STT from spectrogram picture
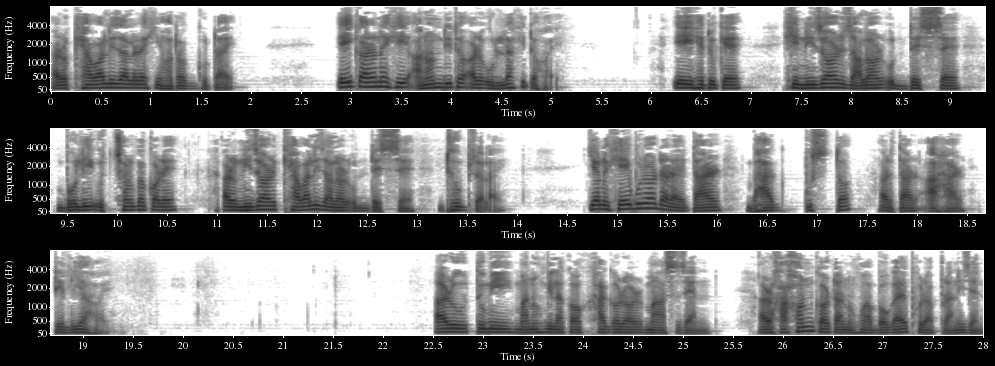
আৰু খেৱালি জালেৰে সিহঁতক গোটায়। এইকাৰণে সি আনন্দিত আৰু উল্লাসিত হয়। এই হেতুকে সি নিজৰ জালৰ উদ্দেশ্যে বলি উৎসৰ্গ কৰে আৰু নিজৰ খেৱালি জালৰ উদ্দেশ্যে ধূপ জ্বলায়। কিয়নো সেইবোৰৰ দ্বাৰাই তাৰ ভাগ পুষ্ট আৰু তাৰ আহাৰ তেলীয়া হয়। আৰু তুমি মানুহবিলাকক সাগৰৰ মাছ যেন আৰু শাসনকৰ্তা নোহোৱা বগাই ফুৰা প্ৰাণী যেন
